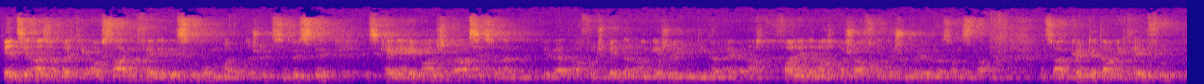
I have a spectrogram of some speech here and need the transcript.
Wenn Sie also möchte ich auch sagen, Fälle wissen, wo man unterstützen müsste, ist keine Einbahnstraße, sondern wir werden auch von Spendern angeschrieben, die dann einen Fall in der Nachbarschaft, in der Schule oder sonst haben und sagen, könnt ihr da nicht helfen?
